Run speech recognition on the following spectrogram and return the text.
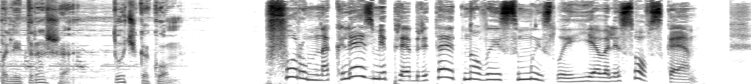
Политраша.ком Форум на Клязьме приобретает новые смыслы. Ева Лисовская.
